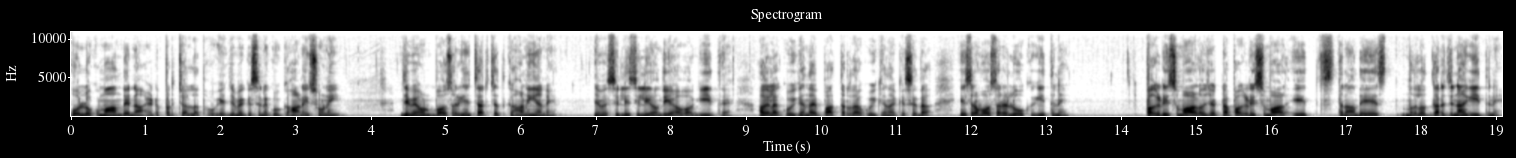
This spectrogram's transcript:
ਉਹ ਲੁਕਮਾਨ ਦੇ ਨਾਂ ਹੇਠ ਪ੍ਰਚਲਿਤ ਹੋ ਗਏ। ਜਿਵੇਂ ਕਿਸੇ ਨੇ ਕੋਈ ਕਹਾਣੀ ਸੁਣੀ, ਜਿਵੇਂ ਹੁਣ ਬਹੁਤ ਸਾਰੀਆਂ ਚਰਚਿਤ ਕਹਾਣੀਆਂ ਨੇ, ਜਿਵੇਂ ਸਿੱਲੀ ਸਿੱਲੀ ਆਉਂਦੀ ਹਵਾ ਗੀਤ ਹੈ, ਅਗਲਾ ਕੋਈ ਕਹਿੰਦਾ ਇਹ ਪਾਤਰ ਦਾ, ਕੋਈ ਕਹਿੰਦਾ ਕਿਸੇ ਦਾ, ਇਸ ਤਰ੍ਹਾਂ ਬਹੁਤ ਸਾਰੇ ਲੋਕ ਗੀਤ ਨੇ। ਪਗੜੀ ਸੰਭਾਲੋ ਜੱਟਾ, ਪਗੜੀ ਸੰਭਾਲ, ਇਸ ਤਰ੍ਹਾਂ ਦੇ ਮਤਲਬ ਦਰਜਨਾ ਗੀਤ ਨੇ।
